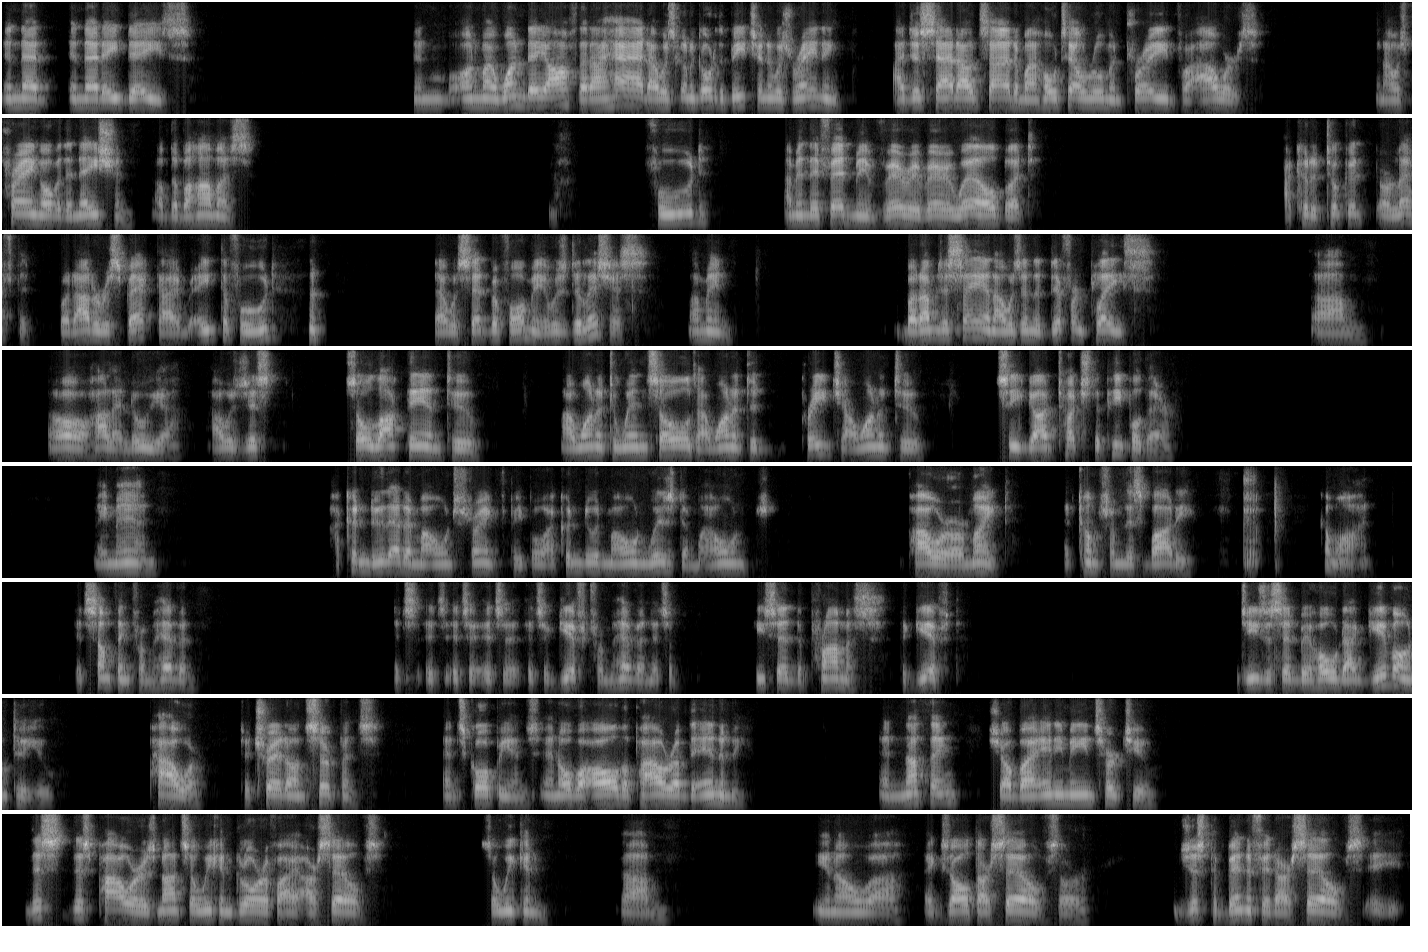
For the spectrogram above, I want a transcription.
in that in that 8 days. And on my one day off that I had, I was going to go to the beach and it was raining. I just sat outside of my hotel room and prayed for hours. And I was praying over the nation of the Bahamas. food. I mean, they fed me very, very well, but I could have took it or left it. But out of respect, I ate the food that was set before me. It was delicious. I mean, but I'm just saying, I was in a different place. Um, oh, hallelujah. I was just so locked in to, I wanted to win souls. I wanted to preach. I wanted to see God touch the people there. Amen. I couldn't do that in my own strength, people. I couldn't do it in my own wisdom, my own power or might that comes from this body. Come on. It's something from heaven. It's it's it's a it's a it's a gift from heaven. It's a he said the promise, the gift. Jesus said, Behold, I give unto you power to tread on serpents and scorpions and over all the power of the enemy, and nothing shall by any means hurt you. This, this power is not so we can glorify ourselves, so we can, um, you know, uh, exalt ourselves or just to benefit ourselves. It,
